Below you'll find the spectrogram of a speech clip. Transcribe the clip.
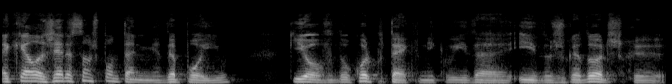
Aquela geração espontânea de apoio que houve do corpo técnico e, da, e dos jogadores que,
